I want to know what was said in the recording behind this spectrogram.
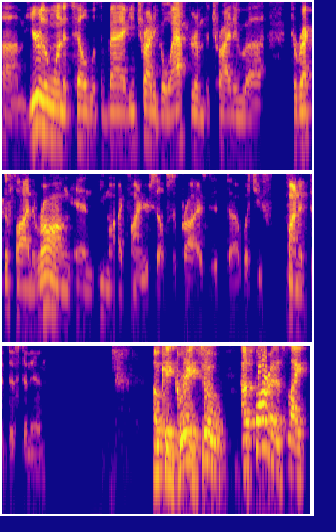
um, you're the one that's held with the bag. You try to go after them to try to uh, to rectify the wrong, and you might find yourself surprised at uh, what you find at the distant end. Okay, great. So as far as like,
